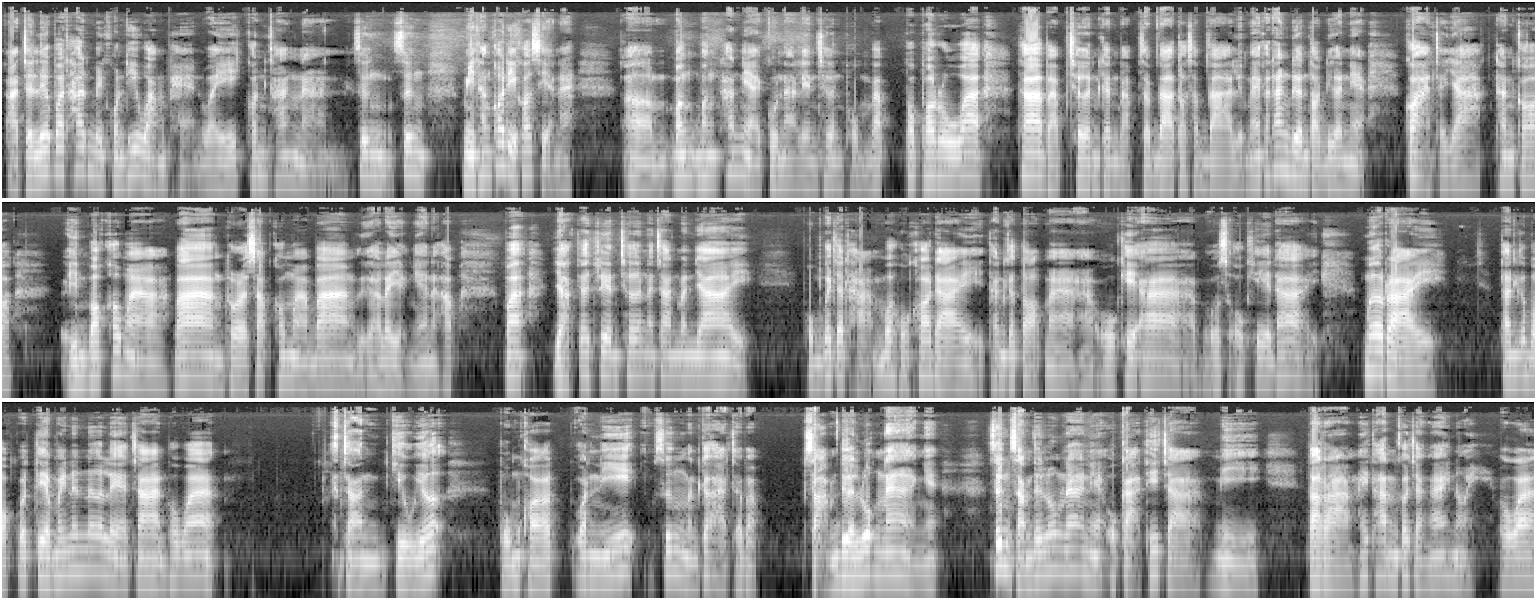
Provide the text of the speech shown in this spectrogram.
อาจจะเรียกว่าท่านเป็นคนที่วางแผนไว้ค่อนข้างนาน ซึ่งซึ่งมีทั้งข้อดีข้อเสียนะบางบางท่านเนี่ยกูนาเรียนเชิญผมแบบเพราะเพราะรู้ว่าถ้าแบบเชิญกันแบบสัปดาห์ต่อสัปดาห์หรือแม้กระทั่งเดือนต่อเดือนเนี่ยก็อาจจะยากท่านก็ inbox เข้ามาบ้าง โทรศัพท์เข้ามาบ้างหรืออะไรอย่างเงี้ยนะครับ ว่าอยากจะเรียนเชิญอาจารย์บรรยาย ผมก็จะถามว่าหัวข้อใดท่านก็ตอบมาอ่าโอเคอ่าโอเคได้ เมื่อไรท่านก็บอกว่าเตรียมไว้เนิ่นๆเลยอาจารย์ เพราะว่าอาจารย์คิวเยอะ ผมขอวันนี้ซึ่งมันก็อาจจะแบบ 3 เดือนล่วงหน้าอย่างเงี้ยซึ่ง 3 เดือนล่วงหน้าเนี่ยโอกาสที่จะมีตารางให้ท่านก็จะง่ายหน่อย เพราะว่า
